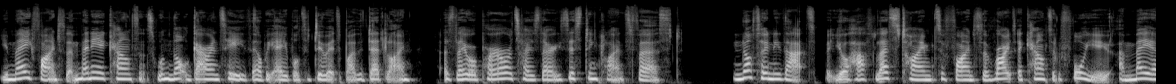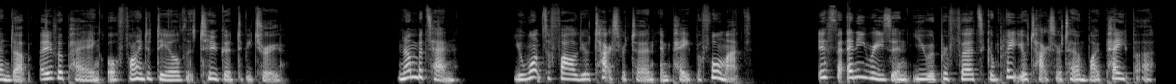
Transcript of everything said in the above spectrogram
you may find that many accountants will not guarantee they'll be able to do it by the deadline, as they will prioritise their existing clients first. Not only that, but you'll have less time to find the right accountant for you and may end up overpaying or find a deal that's too good to be true. Number 10. You want to file your tax return in paper format. If for any reason you would prefer to complete your tax return by paper,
